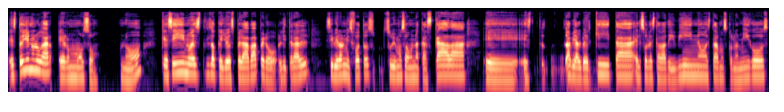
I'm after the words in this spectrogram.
estoy en un lugar hermoso, ¿no? Que sí, no es lo que yo esperaba, pero literal, si vieron mis fotos, subimos a una cascada, eh, había alberquita, el sol estaba divino, estábamos con amigos,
